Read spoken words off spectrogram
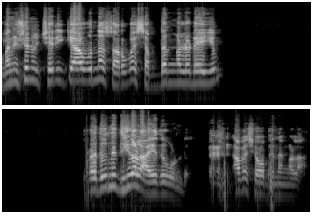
മനുഷ്യൻ ഉച്ചരിക്കാവുന്ന സർവ ശബ്ദങ്ങളുടെയും പ്രതിനിധികളായതുകൊണ്ട് അവ ശോഭനങ്ങളാണ്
